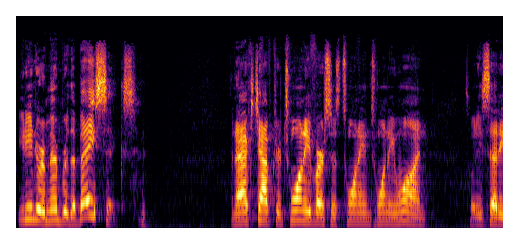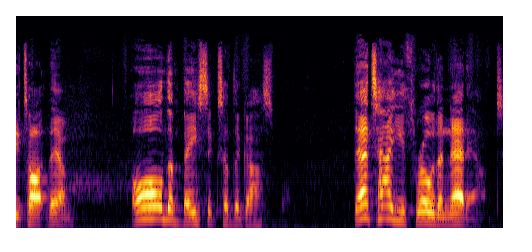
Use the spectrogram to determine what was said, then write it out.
You need to remember the basics. In Acts chapter 20, verses 20 and 21, that's what he said he taught them. All the basics of the gospel. That's how you throw the net out.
